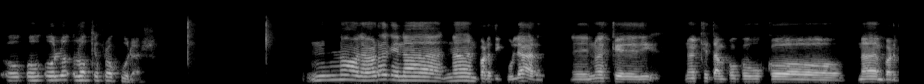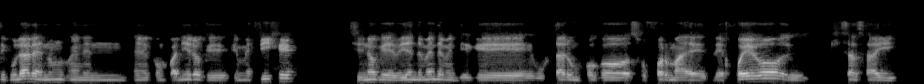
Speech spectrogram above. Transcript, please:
¿O, o, o lo, lo, que procuras? No, la verdad que nada, nada en particular. Eh, no, es que, no es que tampoco busco nada en particular en, un, en, en el compañero que, que me fije sino que evidentemente me tiene que gustar un poco su forma de, de juego, quizás hay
